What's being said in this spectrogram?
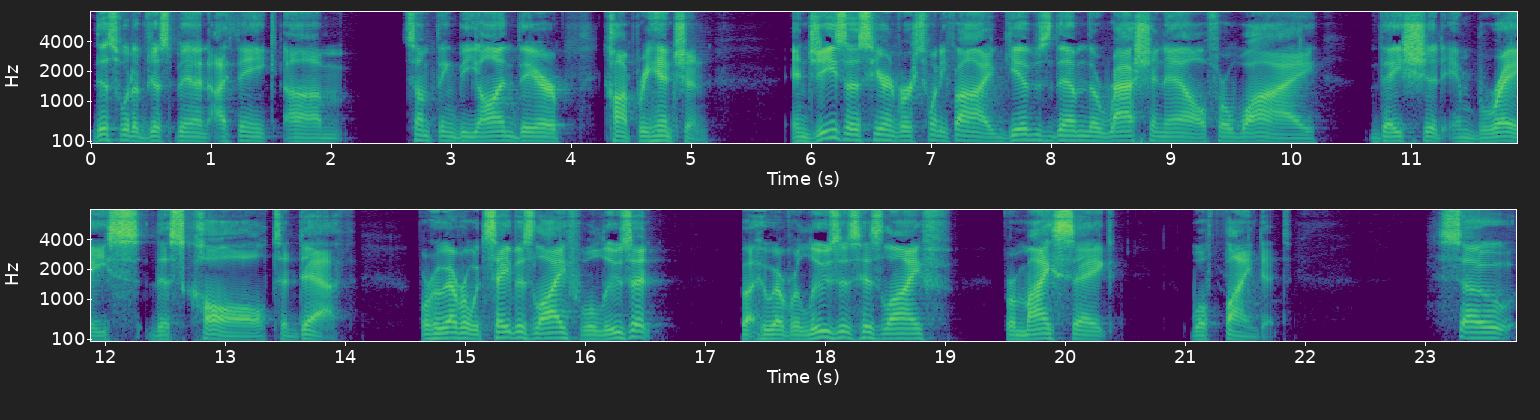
This would have just been, I think, um, something beyond their comprehension. And Jesus, here in verse 25, gives them the rationale for why they should embrace this call to death. For whoever would save his life will lose it, but whoever loses his life for my sake will find it. So,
